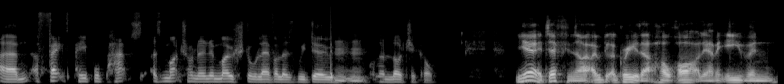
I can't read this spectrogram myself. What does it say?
um, affect people perhaps as much on an emotional level as we do mm-hmm. on a logical yeah definitely i would agree with that wholeheartedly i mean even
